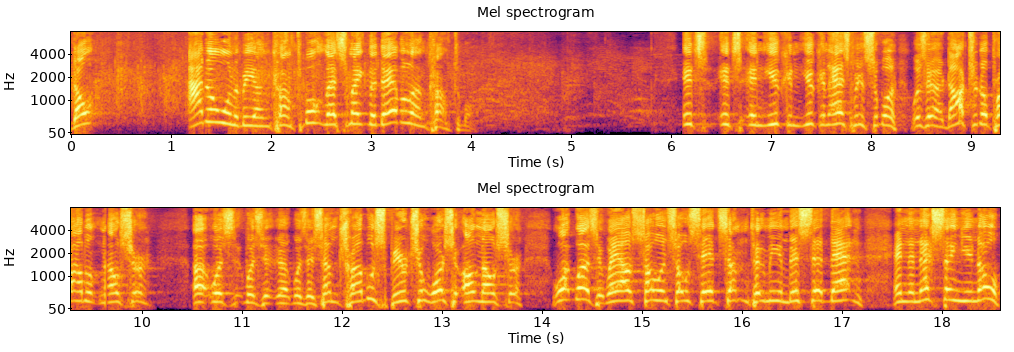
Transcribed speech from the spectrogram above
Don't. I don't want to be uncomfortable. Let's make the devil uncomfortable. It's, it's, and you can, you can ask me, so well, was there a doctrinal problem? No, sir. Uh, was, was, it, uh, was there some trouble, spiritual worship? Oh, no, sir. What was it? Well, so and so said something to me, and this said that. And, and the next thing you know,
